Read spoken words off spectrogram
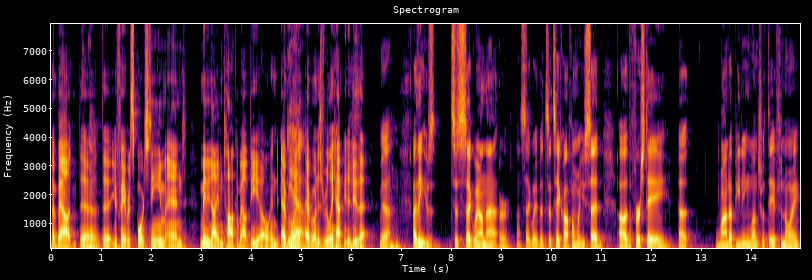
about the, the your favorite sports team, and maybe not even talk about VO. And everyone Yeah. everyone is really happy to do that. Yeah, I think it was to segue on that, or not segue, but to take off on what you said. Uh, the first day, uh, wound up eating lunch with Dave Fenoy,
